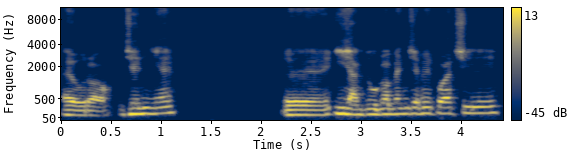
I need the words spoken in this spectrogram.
euro dziennie y, i jak długo będziemy płacili?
